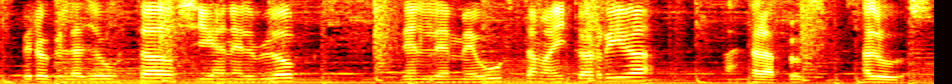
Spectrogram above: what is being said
Espero que les haya gustado sigan el blog denle me gusta manito arriba hasta la próxima. Saludos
